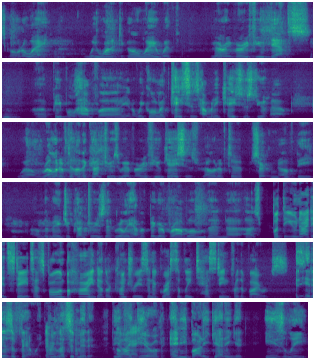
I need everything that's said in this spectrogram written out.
It's going away. We want it to go away with very, very few deaths. Uh, people have, uh, you know, we call it cases. How many cases do you have? Well, relative to other countries, we have very few cases. Relative to certain of the of the major countries that really have a bigger problem than uh, us. But the United States has fallen behind other countries in aggressively testing for the virus. It is a failing. I mean, let's admit it. The okay. idea of anybody getting it easily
